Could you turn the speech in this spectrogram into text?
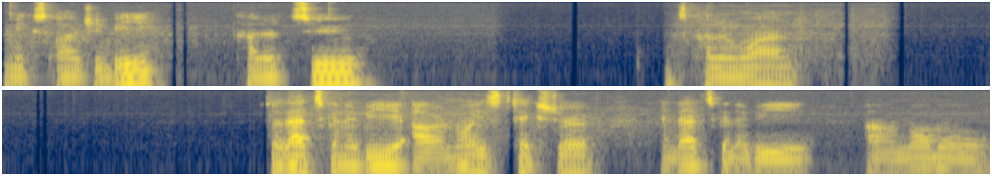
mix RGB color 2 let's color 1 so that's going to be our noise texture and that's going to be our normal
